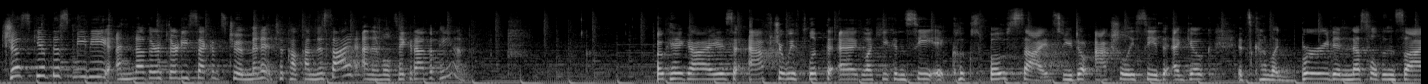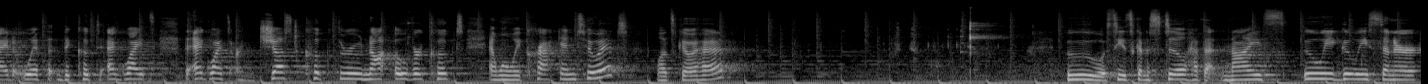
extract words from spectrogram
Just give this maybe another 30 seconds to a minute to cook on this side and then we'll take it out of the pan. Okay guys, after we flip the egg, like you can see, it cooks both sides, so you don't actually see the egg yolk. It's kind of like buried and nestled inside with the cooked egg whites. The egg whites are just cooked through, not overcooked, and when we crack into it, let's go ahead. Ooh, see it's gonna still have that nice ooey gooey center,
